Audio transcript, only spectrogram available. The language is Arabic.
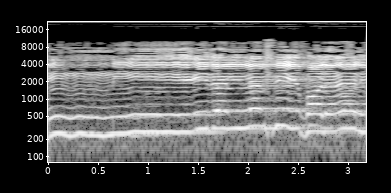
إني إذا لفي ضلال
